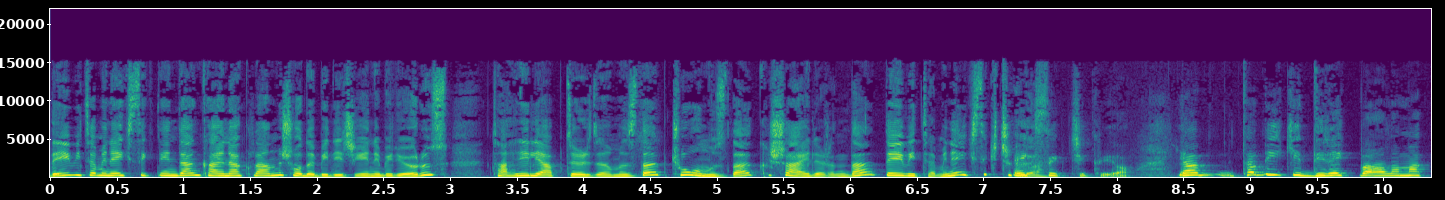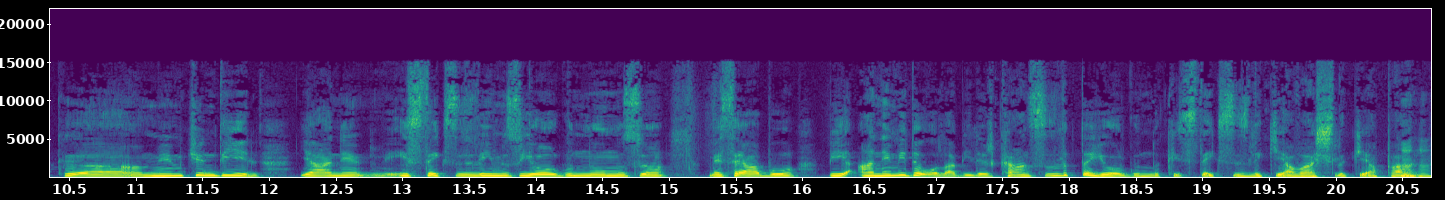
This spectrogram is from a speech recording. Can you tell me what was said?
D vitamini eksikliğinden kaynaklanmış olabileceğini biliyoruz. Tahlil yaptırdığımızda çoğumuzda kış aylarında D vitamini eksik çıkıyor. Eksik çıkıyor. Ya tabii ki direkt bağlamak e, mümkün değil. Yani isteksizliğimizi, yorgunluğumuzu mesela bu bir anemi de olabilir. Kansızlık da yorgunluk, isteksizlik, yavaşlık yapar. Hı hı.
